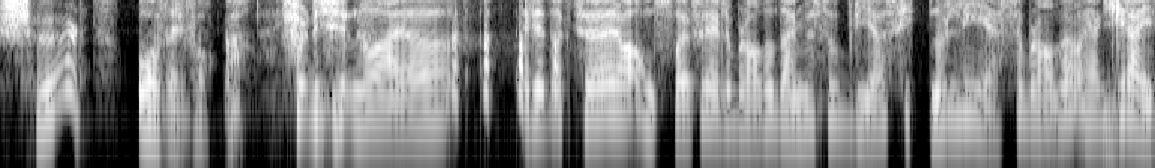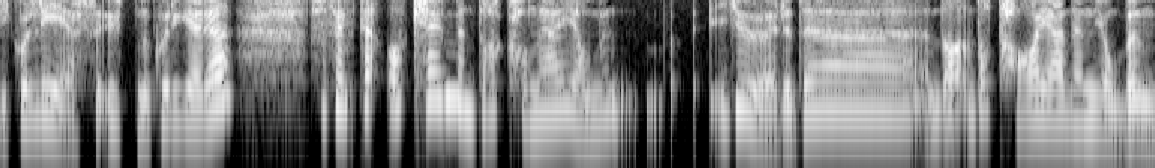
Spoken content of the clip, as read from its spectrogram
sjøl overvåka. Fordi nå er jeg redaktør og ansvar for hele bladet, og dermed så blir jeg jo sittende og lese bladet, og jeg greier ikke å lese uten å korrigere. Så tenkte jeg ok, men da kan jeg jammen gjøre det da, da, tar jeg den jobben.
